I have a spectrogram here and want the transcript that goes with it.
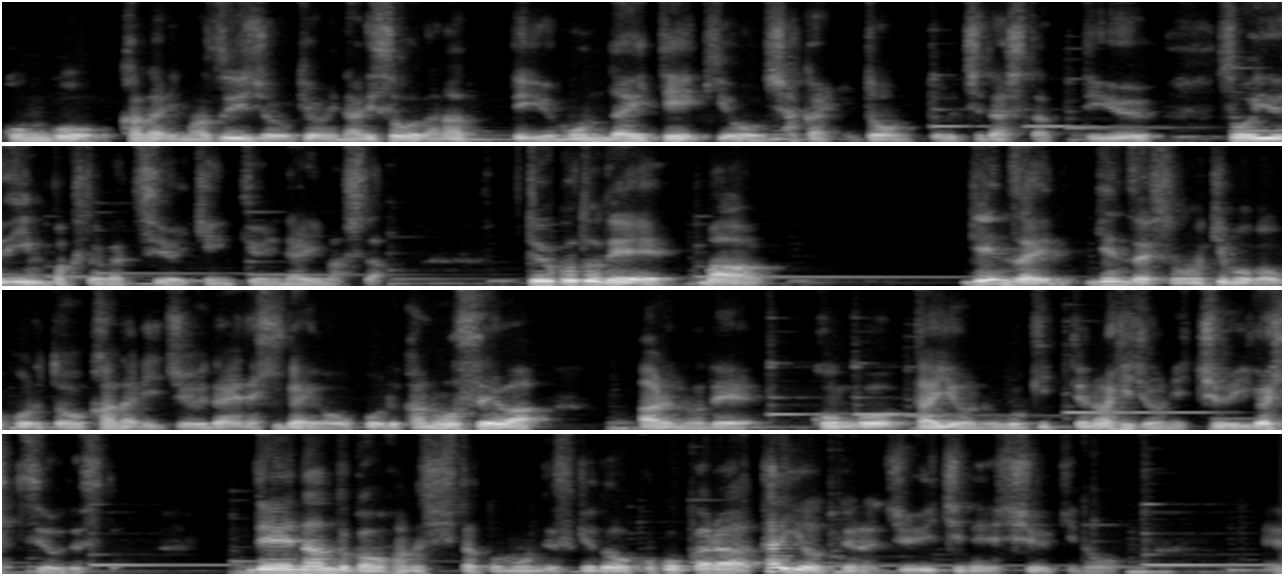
今後かなりまずい状況になりそうだなっていう問題提起を社会にドンと打ち出したっていうそういうインパクトが強い研究になりました。ということでまあ現在現在その規模が起こるとかなり重大な被害が起こる可能性はあるので今後太陽の動きっていうのは非常に注意が必要ですと。で、何度かお話ししたと思うんですけど、ここから太陽っていうのは11年周期の、えっ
